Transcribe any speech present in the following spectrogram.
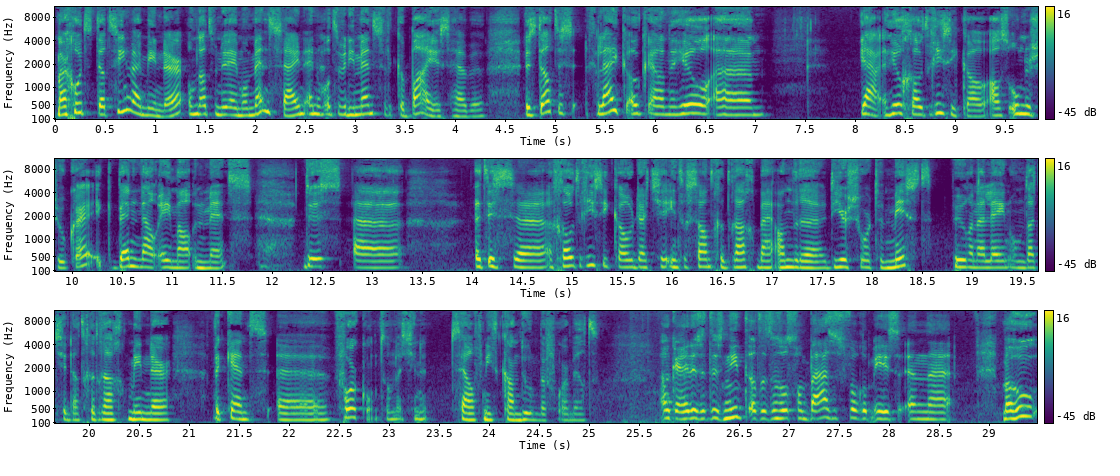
Maar goed, dat zien wij minder, omdat we nu eenmaal mens zijn en omdat we die menselijke bias hebben. Dus dat is gelijk ook een heel, ja, een heel groot risico als onderzoeker. Ik ben nou eenmaal een mens. Dus het is uh, een groot risico dat je interessant gedrag bij andere diersoorten mist. Puur en alleen omdat je dat gedrag minder bekend uh, voorkomt. Omdat je het zelf niet kan doen bijvoorbeeld. Oké, okay, dus het is niet dat het een soort van basisvorm is. En, uh, maar hoe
